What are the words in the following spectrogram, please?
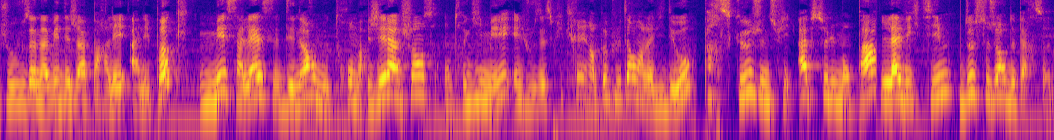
Je vous en avais déjà parlé à l'époque, mais ça laisse d'énormes traumas. J'ai la chance, entre guillemets, et je vous expliquerai un peu plus tard dans la vidéo, parce que je ne suis absolument pas la victime de ce genre de personnes.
